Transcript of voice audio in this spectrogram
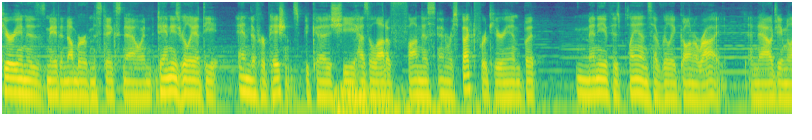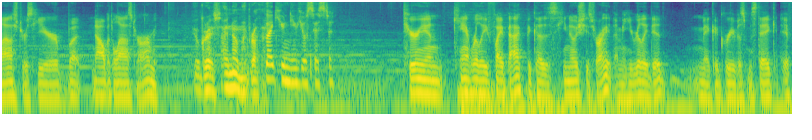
Tyrion has made a number of mistakes now, and Dany's really at the end of her patience because she has a lot of fondness and respect for Tyrion, but many of his plans have really gone awry. And now Jaime Lannister's here, but not with the Lannister army. Your Grace, I know my brother. Like you knew your sister. Tyrion can't really fight back because he knows she's right. I mean, he really did make a grievous mistake. If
